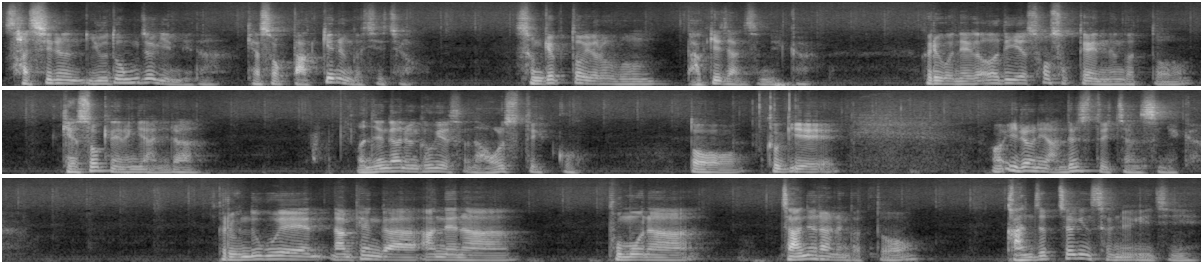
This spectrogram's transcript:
사실은 유동적입니다. 계속 바뀌는 것이죠. 성격도 여러분 바뀌지 않습니까? 그리고 내가 어디에 소속되어 있는 것도 계속되는 게 아니라 언젠가는 거기에서 나올 수도 있고 또 거기에 어, 일원이 안 될 수도 있지 않습니까? 그리고 누구의 남편과 아내나 부모나 자녀라는 것도 간접적인 설명이지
